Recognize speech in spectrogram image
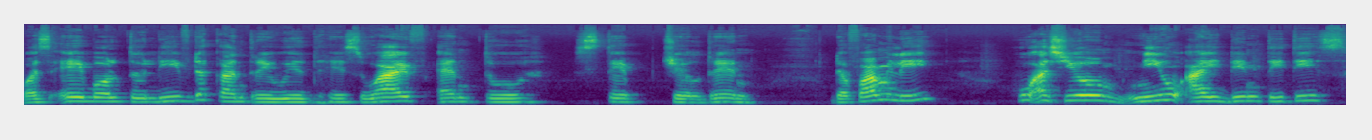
was able to leave the country with his wife and two stepchildren. The family, who assumed new identities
